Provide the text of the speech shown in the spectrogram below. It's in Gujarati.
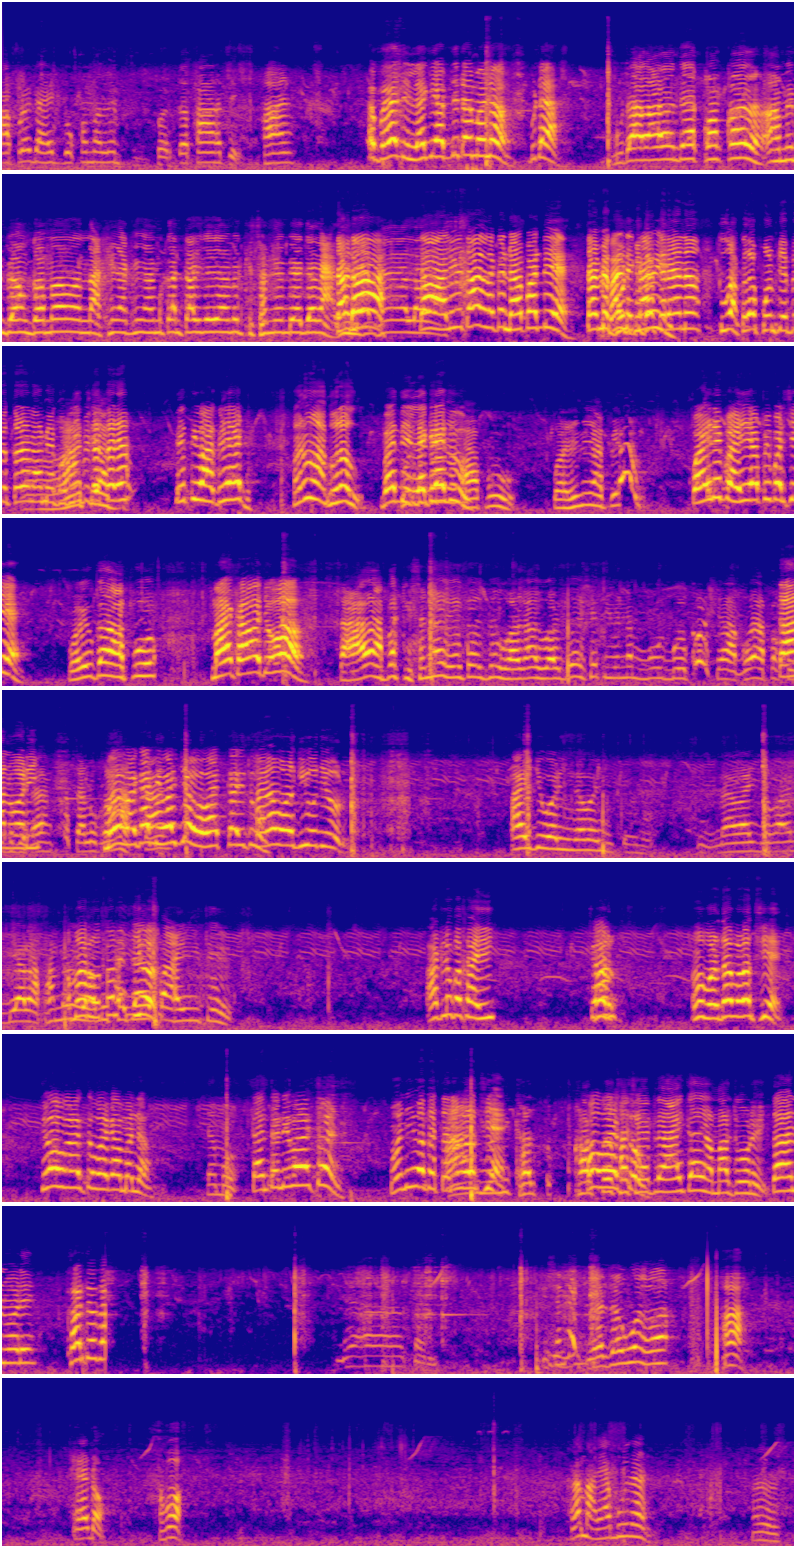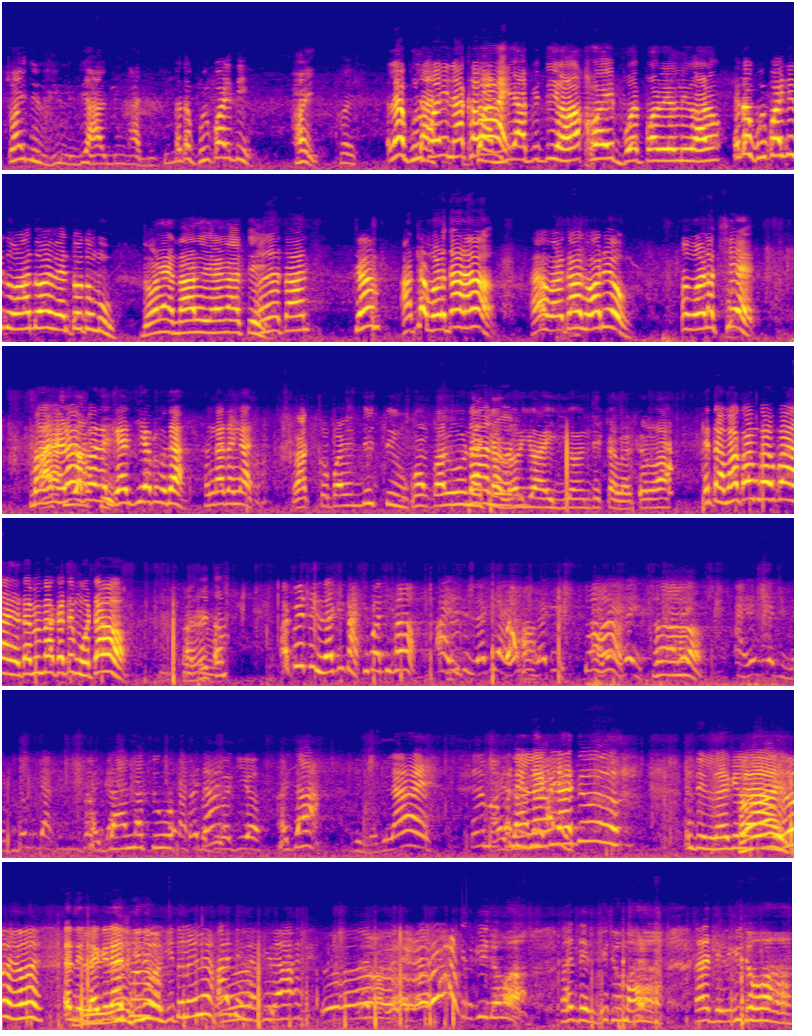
આપણે ડાયરેક્ટ ડોકોમાં લઈને ભરતા થા હતી હા. એ ભાઈ દિલાગી આપજે તા મને બુડા. બુડા વાળા દે કોમ કર અમે બે ગમા નાખી નાખી અમે કંટાળી જઈએ અમે કિશન ને બે જણા. તા તા આલી તા ના પાડ દે. તમે ફોન પે. કર્યા ને. તું આખો ફોન પે પે કરે ને અમે ગોળ પે કરે. તે તું આગળ હેડ. આગળ આવ ભાઈ દિલાગી તું આપુ. પછી ની આપે. પહી ની પહી આપી પડશે. પહી કા આપુ? મારે ખાવા જોવો. તારે આપણે કિશન ના એ તો જો હશે તીવન બોલ બોલ કરશે આગો આપણે તાન વળી. ચાલો મેં વગા દેવા જો વાત કરી તું. આના વળગીઓ દેવડ. આઈ જો વળી નવાઈ નવાઈ જવાન બે લાખ અમે અમાર લોબી રોતો થઈ નથી જાય ગયો. પાહી તે. આટલું કા ખાઈ? ચાલ. અમે વળગા વળગ છે. જો વળગ તો વળગા મને. એમો તન તો ને? મની તને વળગ છે. ખર્ચ ખર્ચ થશે એટલે આઈ જાય અમાર જોડે. તાન વડે ખર્ચો તો કિશન ને ઘેર જવું હવે હા. હેડો. હવે હા મારે આબુ ને હા, દિલગી લીધી હાલ બી ખાધી હતી. તો ભૂલ પડી હતી. હઈ. એટલે ભૂલ પડી ના ખવાય. આપી હતી હા ખોઈ ભોય પડેલી વાળો. એ તો ભૂલ પડી દોડા દોડા વેનતો તો હું દોડા ના રે એના તે. અરે તાન ચમ આટલા વળગાડ હા? હા છે. મારે. ઘેર જઈએ આપણે બધા. હંગાત હંગાત. રાત કો પાણી દીધી. હું કોમ કરું ને કલર વળી. આવી ગયો ને તે કલર કરવા. એ તમારે કામ કરવું પડે તમે મારા કરતા મોટા હો. હવે તમ? બાજી હા. એ એ તો હા. રે ચાલો આ એ દિલ્લાજી તો બુડા આઈ જા તું. દિલ્લાજી આઈ જા લાય. એ માપા તું ઓય ઓય આ દિલ્લાજી લાય. તું તો નહીં લે. આ દિલ્લાજી લાય. દિલગી જોવા આ દિલગી જો મારા. આ દિલગી જોવા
